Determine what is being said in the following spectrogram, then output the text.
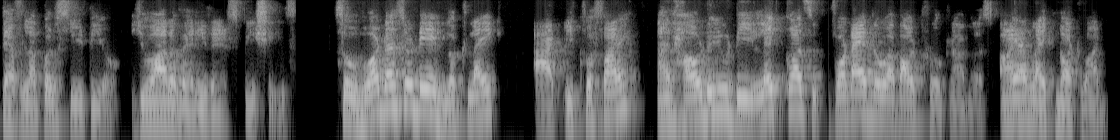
developer CTO, you are a very rare species. So what does your day look like at Equify and how do you deal? Like because what i know about programmers i am like not one.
